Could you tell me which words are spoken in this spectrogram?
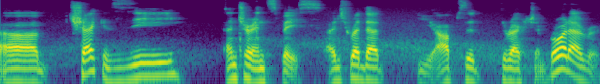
Uh, check Z, enter in space. I just read that the opposite direction, but whatever.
